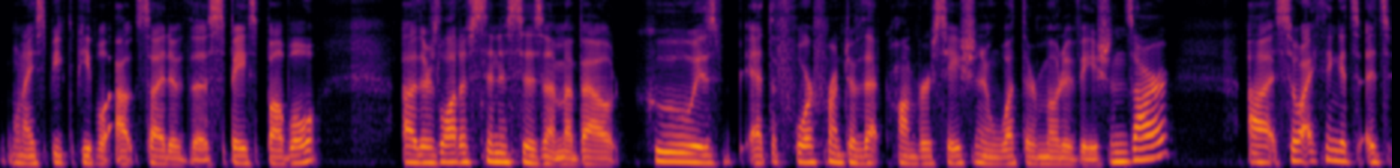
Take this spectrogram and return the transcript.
when I speak to people outside of the space bubble, uh, there's a lot of cynicism about who is at the forefront of that conversation and what their motivations are. Uh, so I think it's it's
